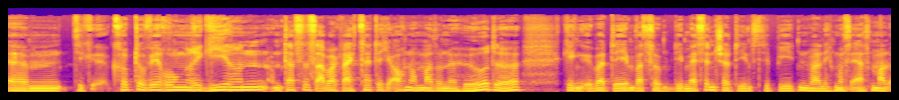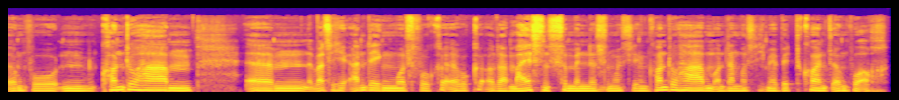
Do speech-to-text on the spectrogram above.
ähm, die Kryptowährungen regieren und das ist aber gleichzeitig auch nochmal so eine Hürde gegenüber dem, was so die Messenger-Dienste bieten, weil ich muss erstmal irgendwo ein Konto haben, ähm, was ich anlegen muss, wo, oder meistens zumindest muss ich ein Konto haben und dann muss ich mir Bitcoins irgendwo auch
